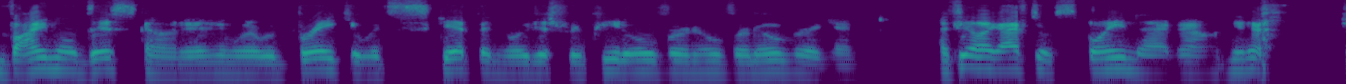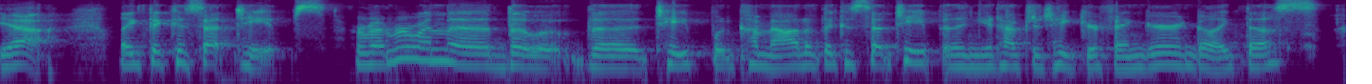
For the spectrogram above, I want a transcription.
vinyl disc on it, and when it would break, it would skip and it would just repeat over and over and over again. I feel like I have to explain that now, you know. Yeah, like the cassette tapes. Remember when the the the tape would come out of the cassette tape, and then you'd have to take your finger and go like this.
